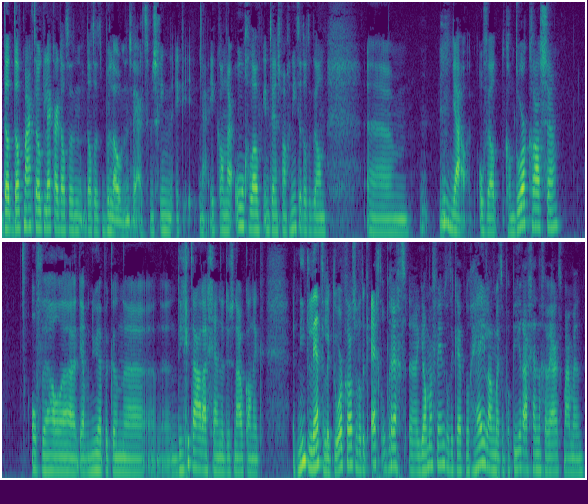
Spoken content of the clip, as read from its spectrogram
dat, dat maakt ook lekker dat, een, dat het belonend werkt. Misschien, ik, nou, ik kan daar ongelooflijk intens van genieten. Dat ik dan, um, ja, ofwel kan doorkrassen. Ofwel, uh, ja, nu heb ik een, uh, een, een, digitale agenda. Dus nu kan ik het niet letterlijk doorkrassen. Wat ik echt oprecht jammer vind. Want ik heb nog heel lang met een papieren agenda gewerkt. Maar mijn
